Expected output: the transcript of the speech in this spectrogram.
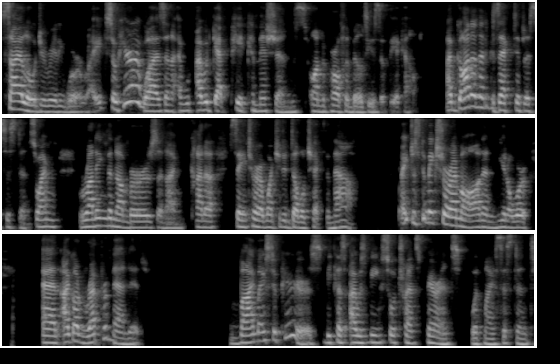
siloed you really were, right? So here I was, and I, w- I would get paid commissions on the profitabilities of the account. I've got an executive assistant, so I'm running the numbers and I'm kind of saying to her, I want you to double check the math, right? Just to make sure I'm on and, you know, we're, and I got reprimanded by my superiors because I was being so transparent with my assistant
